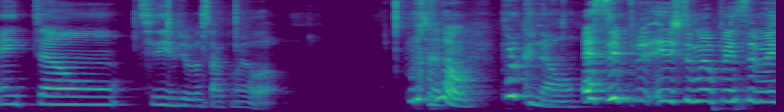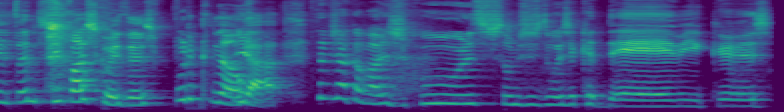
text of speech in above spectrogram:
então decidimos avançar com ela. Por que não? Por que não? É sempre este o meu pensamento antes de ir para as coisas. Por que não? Yeah. Estamos já a acabar os cursos, somos as duas académicas,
